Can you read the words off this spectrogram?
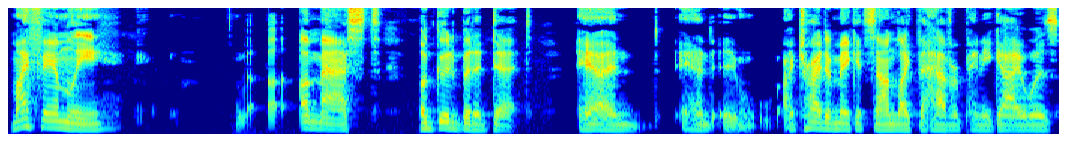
my family uh, amassed a good bit of debt and and it, I tried to make it sound like the Haverpenny guy was,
